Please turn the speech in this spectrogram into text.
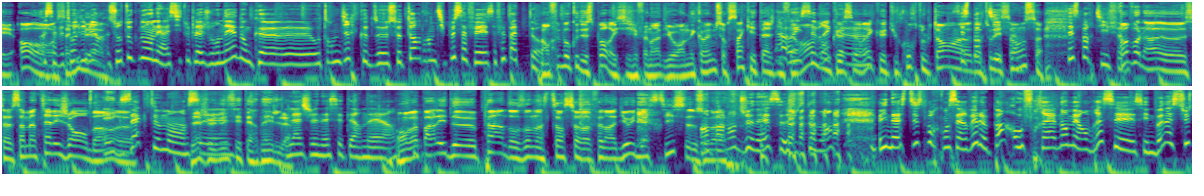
et oh, Ah, ça fait trop du bien. Surtout que nous, on est assis toute la journée, donc euh, autant te dire que de se tordre un petit peu, ça fait, ça fait pas de tort. Bah, on fait beaucoup de sport ici chez Fun Radio. On est quand même sur cinq étages Ah oui, différents, c'est vrai donc que- euh, c'est vrai que tu cours tout le temps euh, dans tous les sportif. sens. C'est sportif. Enfin voilà, euh, ça, ça maintient les jambes. hein, Exactement. La c'est- jeunesse éternelle. La jeunesse éternelle. hein. On va parler de pain dans un instant sur Fun Radio, une astuce. En parlant de jeunesse, justement, une astuce pour conserver le pain au frais. Non, mais en vrai, c'est c'est une bonne astuce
